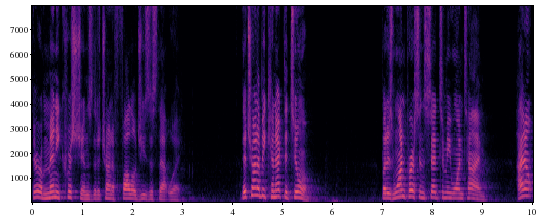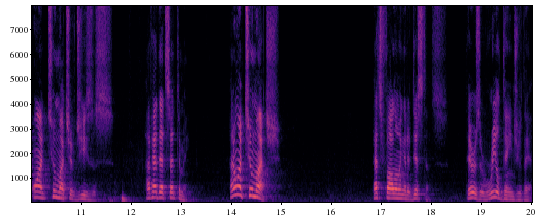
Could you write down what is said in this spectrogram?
There are many Christians that are trying to follow Jesus that way. They're trying to be connected to him. But as one person said to me one time, I don't want too much of Jesus. I've had that said to me. I don't want too much. That's following at a distance. There is a real danger there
